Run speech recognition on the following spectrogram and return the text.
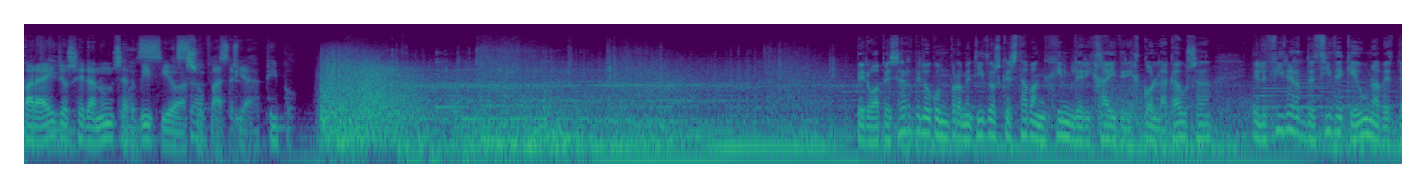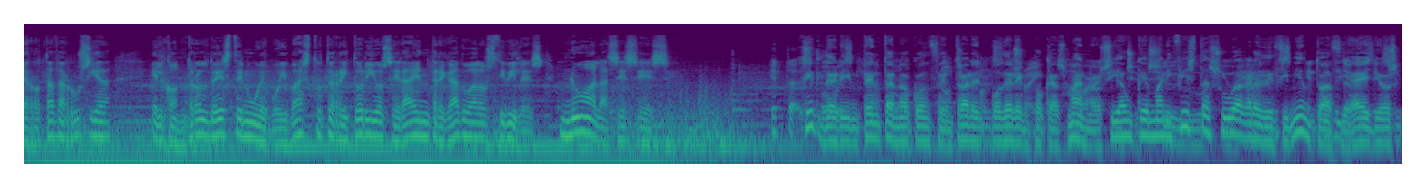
para ellos eran un servicio a su patria. Pero a pesar de lo comprometidos que estaban Himmler y Heydrich con la causa, el Führer decide que una vez derrotada Rusia, el control de este nuevo y vasto territorio será entregado a los civiles, no a las SS. Hitler intenta no concentrar el poder en pocas manos y aunque manifiesta su agradecimiento hacia ellos,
